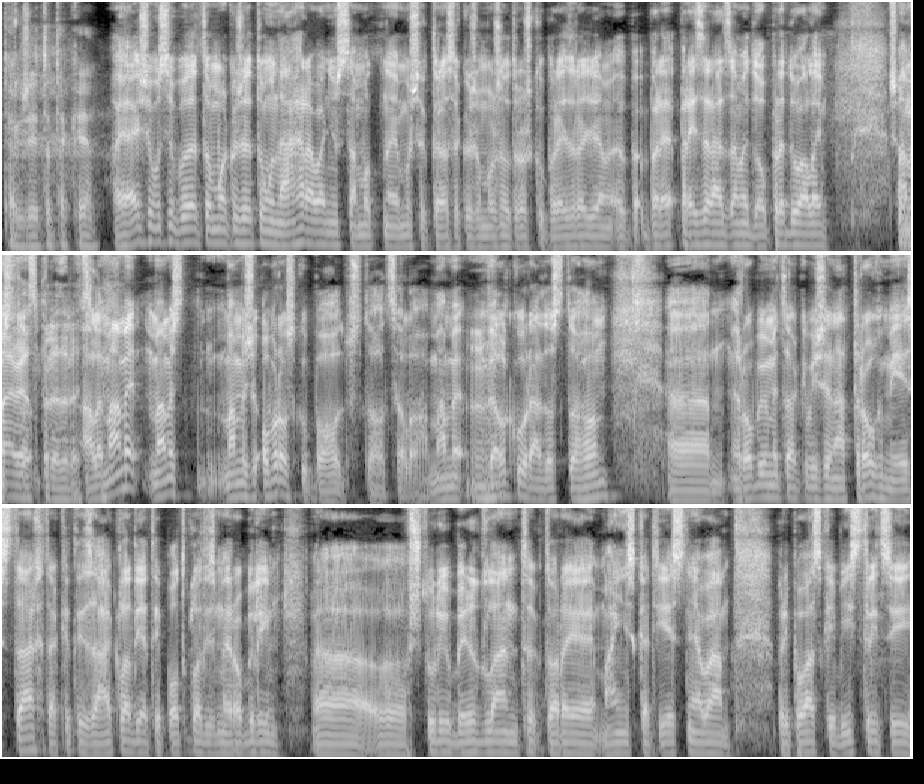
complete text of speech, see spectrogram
Takže je to také... A ja ešte musím povedať tomu, akože tomu nahrávaniu samotnému, však teraz akože možno trošku pre, prezrádzame dopredu, ale... Čo najviac to, prezrať. Ale máme, máme, máme že obrovskú pohodu z toho celého. Máme mm-hmm. veľkú radosť z toho. Uh, robíme to akoby, že na troch miestach, také tie základy a tie podklady sme robili uh, v štúdiu Birdland, ktoré je Majinská tiesňava pri Povazkej Bystrici.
